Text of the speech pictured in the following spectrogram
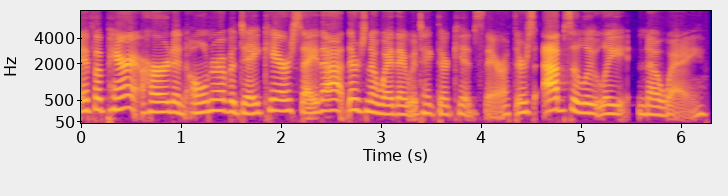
If a parent heard an owner of a daycare say that, there's no way they would take their kids there. There's absolutely no way.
